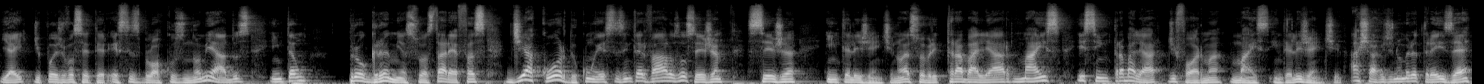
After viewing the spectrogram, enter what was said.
E aí, depois de você ter esses blocos nomeados, então programe as suas tarefas de acordo com esses intervalos, ou seja, seja inteligente. Não é sobre trabalhar mais, e sim trabalhar de forma mais inteligente. A chave de número 3 é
